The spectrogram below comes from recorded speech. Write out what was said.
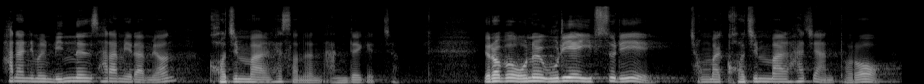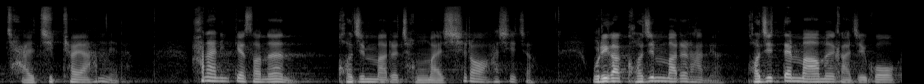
하나님을 믿는 사람이라면 거짓말 해서는 안 되겠죠. 여러분 오늘 우리의 입술이 정말 거짓말 하지 않도록 잘 지켜야 합니다. 하나님께서는 거짓말을 정말 싫어하시죠. 우리가 거짓말을 하면 거짓된 마음을 가지고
